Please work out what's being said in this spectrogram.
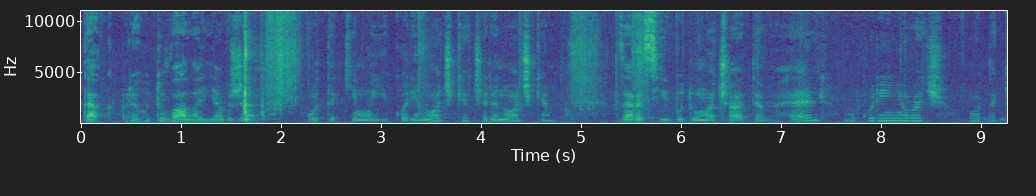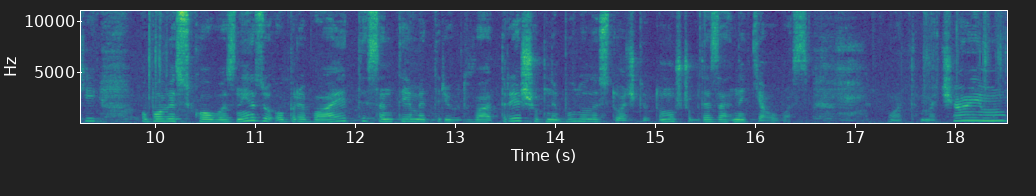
Так, приготувала я вже отакі мої коріночки, череночки. Зараз їх буду мачати в гель в укорінювач. Отакий. Обов'язково знизу обриваєте сантиметрів 2-3, щоб не було листочків, тому що буде загниття у вас. От, мачаємо.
